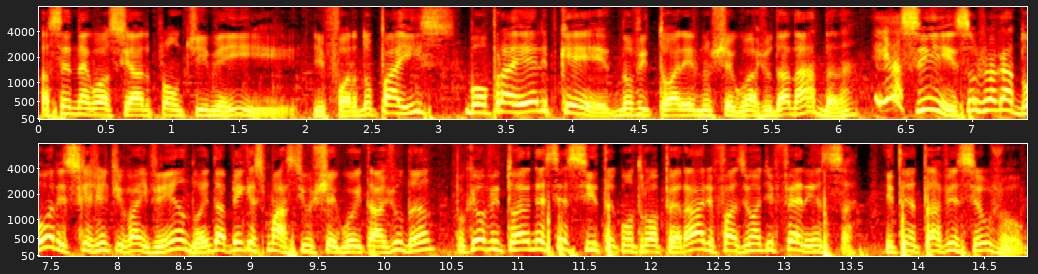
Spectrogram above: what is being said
A sendo negociado para um time aí de fora do país. Bom para ele, porque no Vitória ele não chegou a ajudar nada, né? E assim, são jogadores que a gente vai vendo. Ainda bem que esse Marcinho chegou e está ajudando, porque o Vitória necessita contra o Operário fazer uma diferença e tentar vencer o jogo.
